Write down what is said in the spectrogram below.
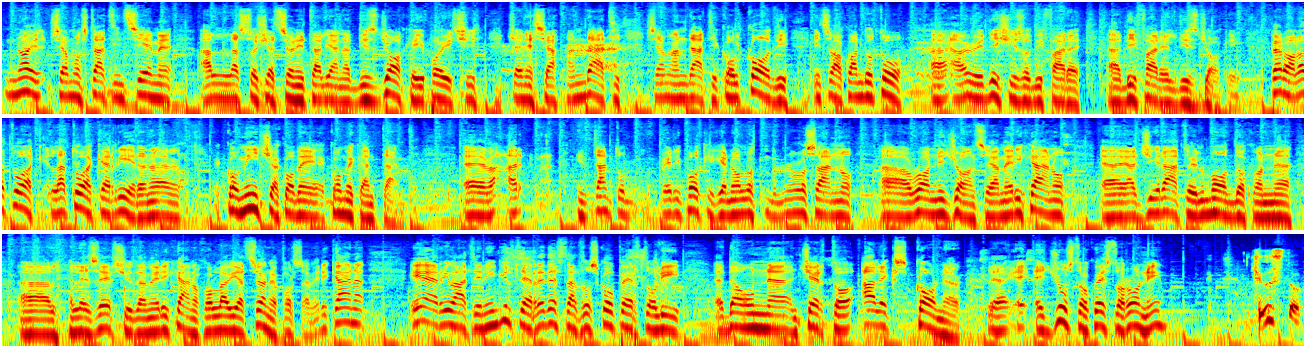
noi siamo stati insieme all'Associazione Italiana Disc Jockey, poi ci, ce ne siamo andati, siamo andati col Codi, insomma quando tu eh, avevi deciso di fare, eh, di fare il disc jockey. Però la tua, la tua carriera eh, comincia come, come cantante. Eh, intanto per i pochi che non lo, non lo sanno, uh, Ronnie Jones è americano, eh, ha girato il mondo con uh, l'esercito americano, con l'aviazione forza americana e è arrivato in Inghilterra ed è stato scoperto lì eh, da un certo Alex Corner. È, è giusto questo Ronnie? Giusto,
